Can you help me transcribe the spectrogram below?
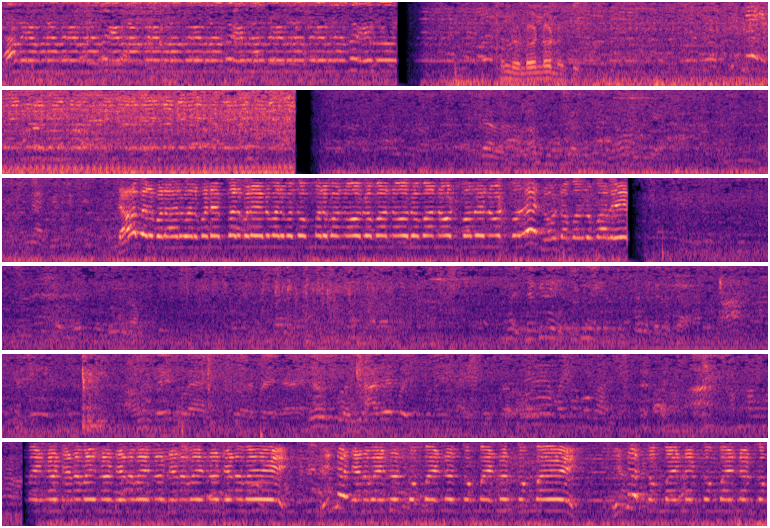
Ram Ram ఉండు తీసు యాభై రూపాయలు అరవై రూపాయలు డెబ్బై రూపాయలు ఎనభై నుండి ఎనభై నుండి ఎనభై నుండి ఎనభై ఇన్న ఎనభై నుండి తొంభై నుండి తొంభై నుండి తొంభై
